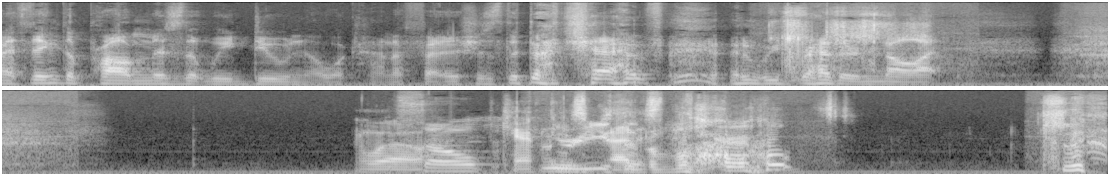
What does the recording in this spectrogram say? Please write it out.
I think the problem is that we do know what kind of fetishes the Dutch have, and we'd rather not. Well, So can't be as as Reasonable. Germans.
